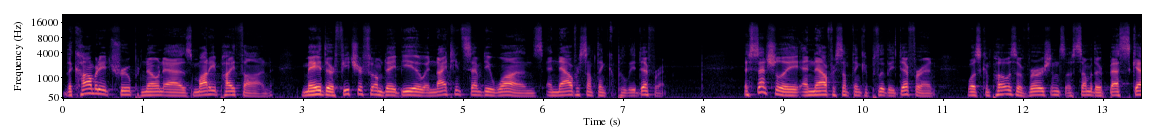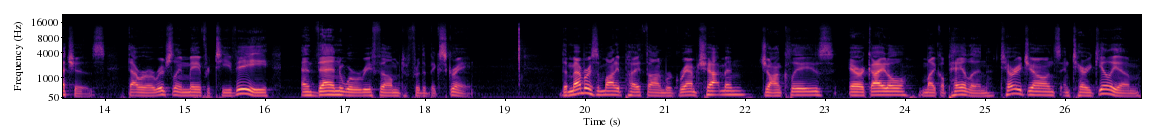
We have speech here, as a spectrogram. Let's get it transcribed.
the comedy troupe known as Monty Python made their feature film debut in 1971's And Now for Something Completely Different. Essentially, And Now for Something Completely Different was composed of versions of some of their best sketches that were originally made for TV and then were refilmed for the big screen. The members of Monty Python were Graham Chapman, John Cleese, Eric Idle, Michael Palin, Terry Jones, and Terry Gilliam,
